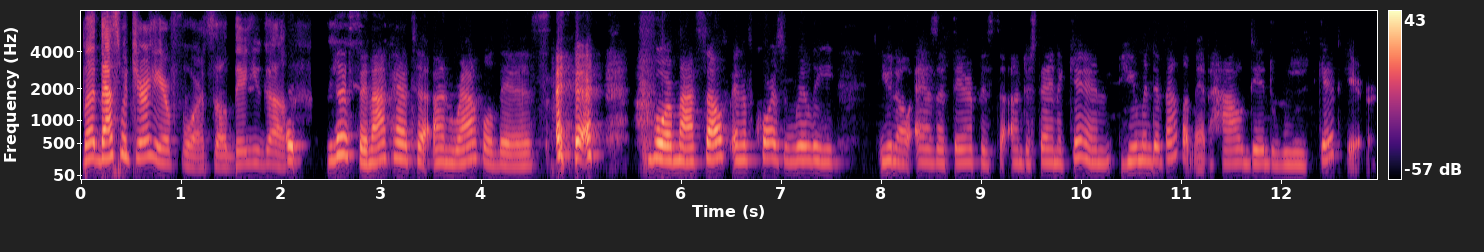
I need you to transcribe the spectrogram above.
But that's what you're here for. So there you go. Listen, I've had to unravel this for myself. And of course, really, you know, as a therapist, to understand again human development. How did we get here?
